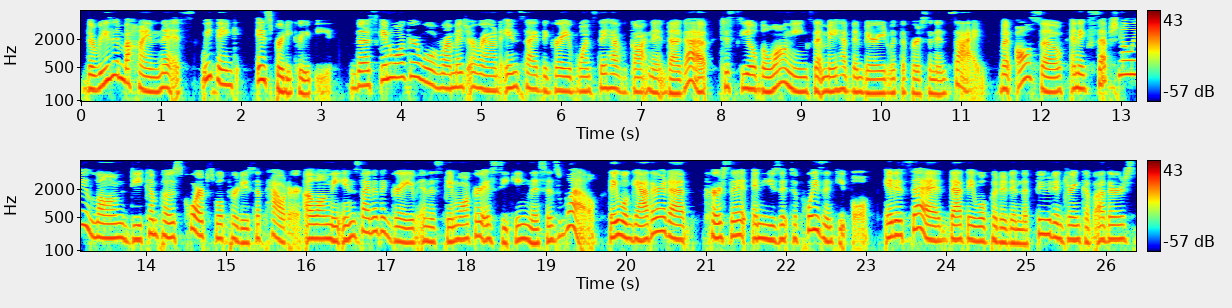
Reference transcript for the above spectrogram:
the reason behind this, we think, is pretty creepy. The skinwalker will rummage around inside the grave once they have gotten it dug up to steal belongings that may have been buried with the person inside. But also, an exceptionally long decomposed corpse will produce a powder along the inside of the grave and the skinwalker is seeking this as well. They will gather it up, curse it, and use it to poison people. It is said that they will put it in the food and drink of others,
